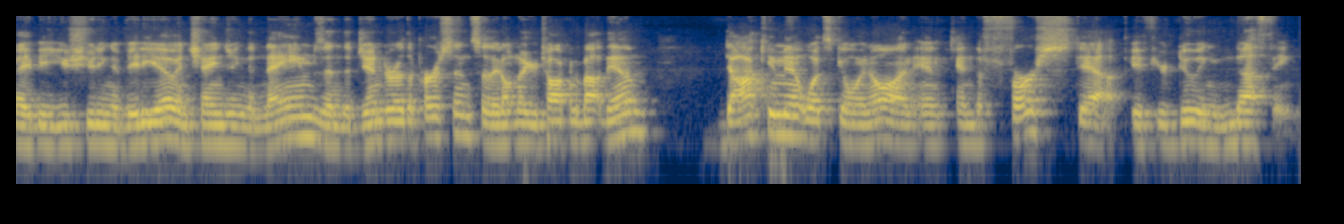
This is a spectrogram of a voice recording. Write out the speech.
maybe you shooting a video and changing the names and the gender of the person so they don't know you're talking about them. Document what's going on. And, and the first step, if you're doing nothing,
